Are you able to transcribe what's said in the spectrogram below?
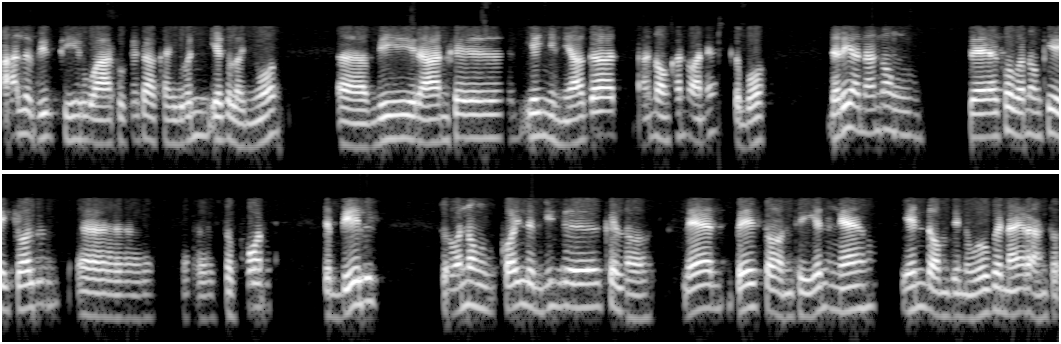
ala big pir war ko ka kai wen, ye ko la nyor bi ran ke ye ni ya ga anong kan wane ke bo dari anong se ko anong ke chol support the bill so anong koi le big ke lo le based on the yen nga yen dom din wo ke này ran to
